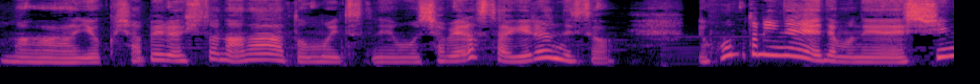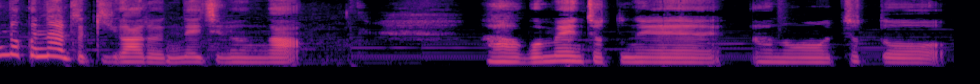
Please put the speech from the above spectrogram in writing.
まあ、よく喋る人だなと思いつつね、もう喋らせてあげるんですよ。本当にね、でもね、しんどくなる時があるんで、自分が。ああ、ごめん、ちょっとね、あの、ちょっと、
